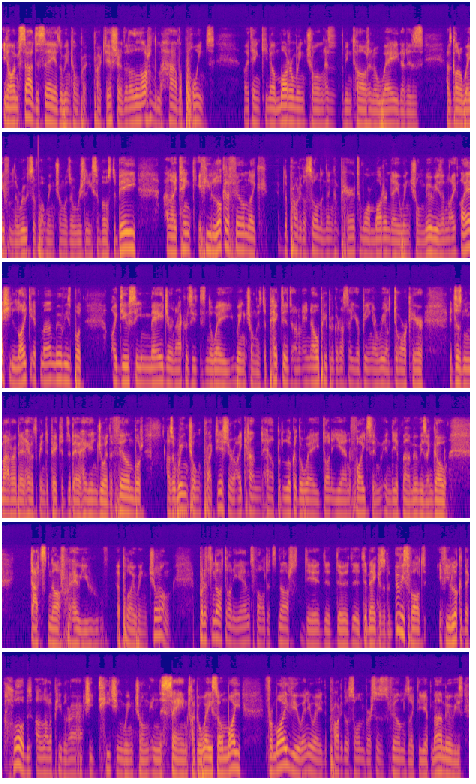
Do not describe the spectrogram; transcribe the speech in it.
you know, I'm sad to say as a Wing Chun pr- practitioner that a lot of them have a point. I think, you know, modern Wing Chun has been taught in a way that is has gone away from the roots of what Wing Chun was originally supposed to be. And I think if you look at a film like The Prodigal Son and then compare it to more modern day Wing Chun movies, and I, I actually like Ip Man movies, but I do see major inaccuracies in the way Wing Chun is depicted. And I know people are going to say you're being a real dork here. It doesn't matter about how it's been depicted, it's about how you enjoy the film. But as a Wing Chun practitioner, I can't help but look at the way Donnie Yen fights in, in the Ip Man movies and go, that's not how you apply Wing Chun. But it's not Donnie Yen's fault. It's not the, the, the, the, makers of the movie's fault. If you look at the clubs, a lot of people are actually teaching Wing Chun in the same type of way. So my, from my view anyway, the Prodigal Son versus films like the Ip Man movies,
